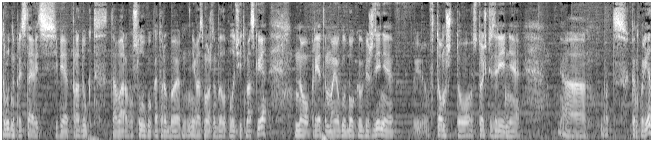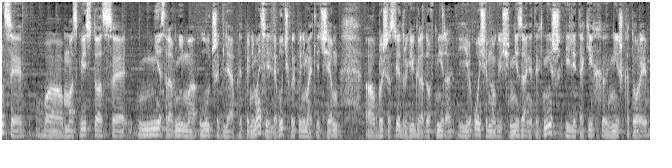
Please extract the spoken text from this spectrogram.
трудно представить себе продукт, товар, услугу, который бы невозможно было получить в Москве, но при этом мое глубокое убеждение в том, что с точки зрения вот, конкуренции в Москве ситуация несравнимо лучше для предпринимателей, для будущих предпринимателей, чем а, в большинстве других городов мира. И очень много еще незанятых ниш или таких ниш, которые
